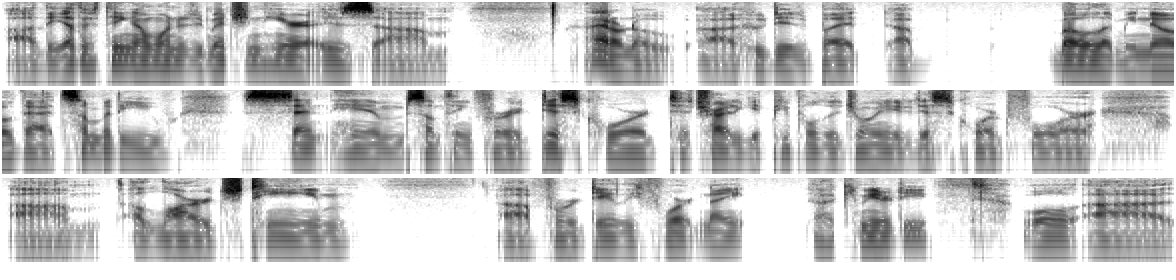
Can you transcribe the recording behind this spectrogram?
Uh, the other thing I wanted to mention here is um, I don't know uh, who did it, but uh, Bo let me know that somebody sent him something for a Discord to try to get people to join a Discord for um, a large team uh, for daily Fortnite uh, community. Well, uh,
